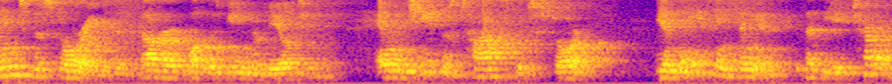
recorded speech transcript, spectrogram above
into the story to discover what was being revealed to you. And when Jesus talks with stories, the amazing thing is, is that the eternal,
